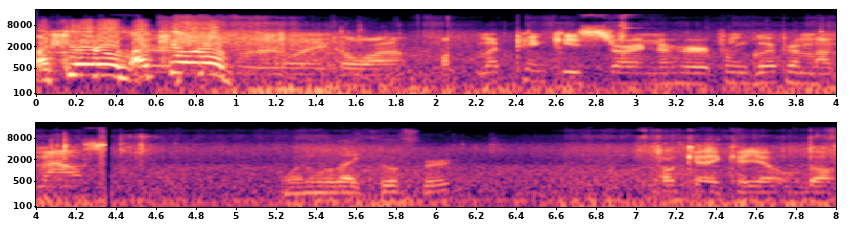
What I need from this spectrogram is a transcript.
I killed him! I killed him! For like a while. My pinky's starting to hurt from gripping my mouse. When will I kill FER? Okay, Kaya, hold on.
